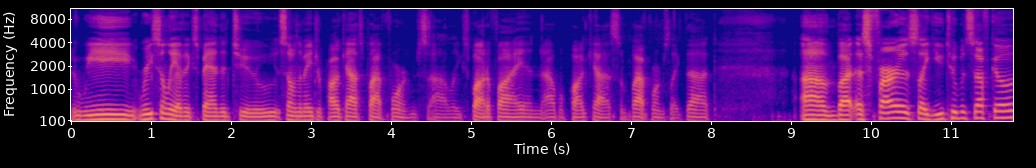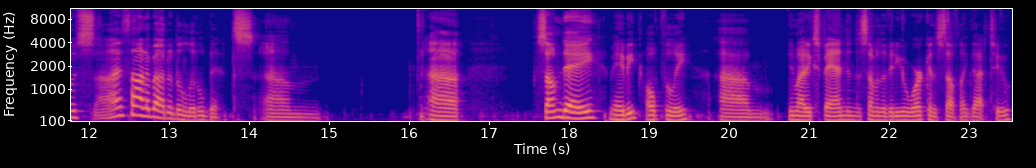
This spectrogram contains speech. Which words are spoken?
we recently have expanded to some of the major podcast platforms uh, like Spotify and Apple Podcasts and platforms like that. Um, but as far as like YouTube and stuff goes, I thought about it a little bit. Um, uh, someday, maybe, hopefully, um, we might expand into some of the video work and stuff like that too.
